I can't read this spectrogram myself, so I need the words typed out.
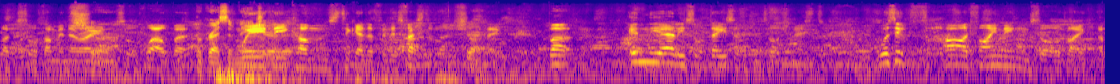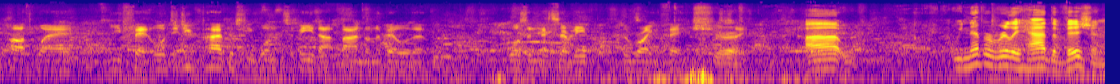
like a sore thumb in their Sure. own sort of well, but Progressive weirdly comes together for this festival sort of Sure. thing. But in the early sort of days of the Contortionist, was it hard finding sort of like a path where you fit, or did you purposely want to be that band on the bill that wasn't necessarily the right fit? Sure. Uh, we never really had the vision.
